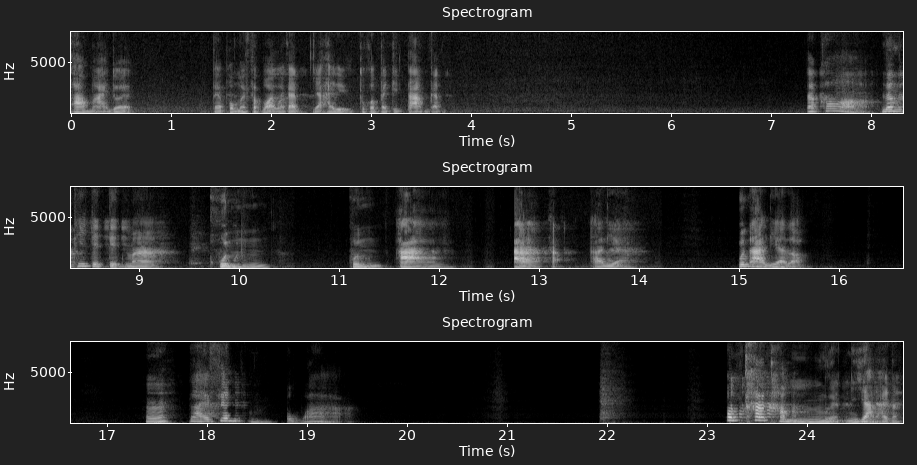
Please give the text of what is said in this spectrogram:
ความหมายด้วย แต่ผมไม่สปอยแล้วกัน อยากให้ทุกคนไปติดตามกัน แล้วก็เรื่องที่ติดติดๆมา คุณคุณอาอาอาอาเรีย คุณอาเรียเหรอฮะลายเส้น ผมว่าค่อนข้างทำเหมือนนิยายนะ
